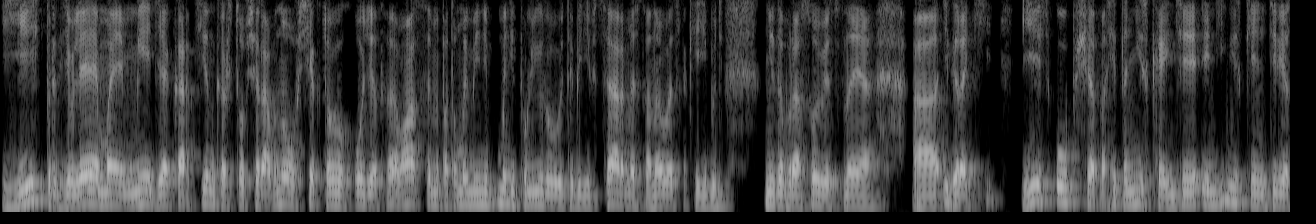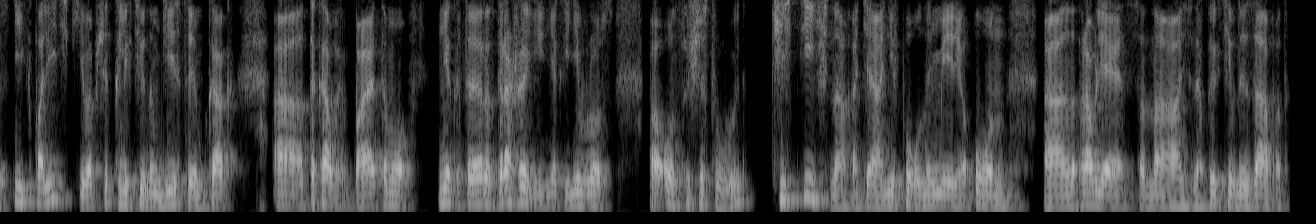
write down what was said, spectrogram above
Есть предъявляемая медиа-картинка, что все равно все, кто выходит массами, потом ими манипулируют, и бенефициарами становятся какие-нибудь недобросовестные а, игроки. Есть общий относительно низкий, низкий интерес и к политике, и вообще к коллективным действиям как а, таковым. Поэтому некоторое раздражение, некий невроз, а, он существует частично, хотя не в полной мере, он а, направляется на не знаю, коллективный Запад,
